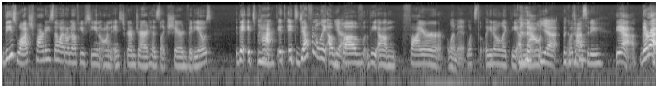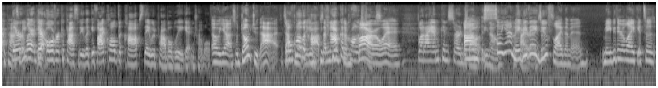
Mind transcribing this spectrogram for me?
These watch parties, though, I don't know if you've seen on Instagram. Jared has like shared videos. They, it's packed. It's it's definitely Mm-hmm. Yeah. above the um fire limit. What's the you know like the amount? yeah, the what's it called? capacity. Yeah, they're at they're they're, they're Yeah. over capacity. Like if I called the cops, they would probably get in trouble. Oh yeah, so don't do that. Don't call the cops. I'm not gonna call the far cops. away. But I am concerned Um. about you know. so yeah, the maybe they do fly them in. Maybe they're like it's a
